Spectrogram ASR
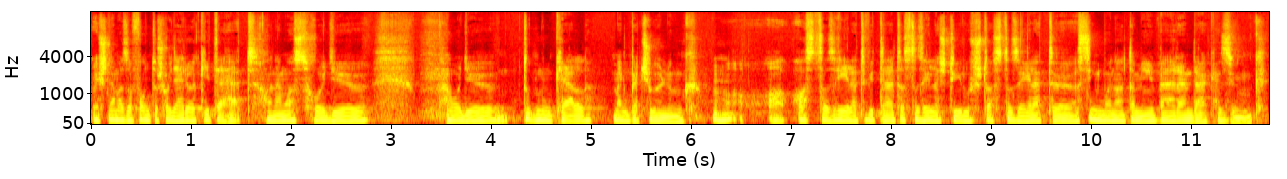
és nem az a fontos, hogy erről kitehet, hanem az, hogy, hogy tudnunk kell megbecsülnünk uh-huh azt az életvitelt, azt az életstílust, azt az élet színvonalat, amivel rendelkezünk.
